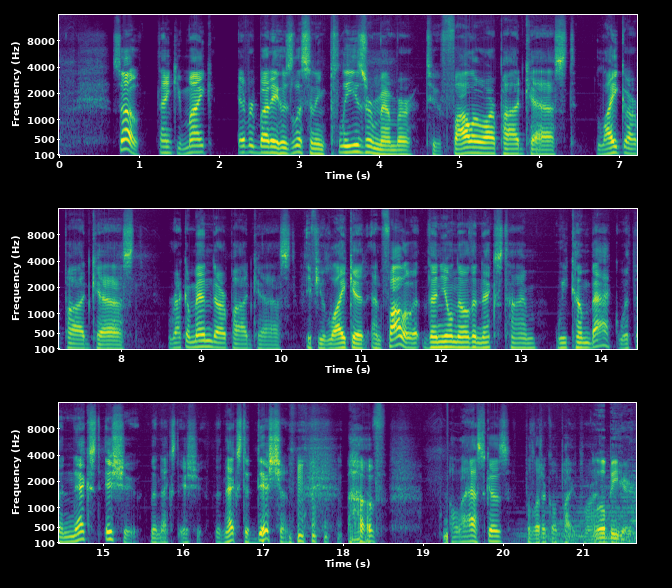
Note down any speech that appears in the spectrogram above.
So, thank you, Mike. Everybody who's listening, please remember to follow our podcast, like our podcast, recommend our podcast. If you like it and follow it, then you'll know the next time we come back with the next issue, the next issue, the next edition of Alaska's Political Pipeline. We'll be here.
